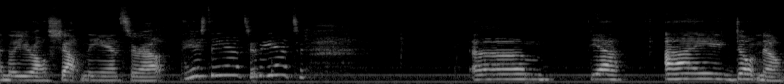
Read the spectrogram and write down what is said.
I know you're all shouting the answer out. Here's the answer, the answer. Um, yeah, I don't know.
